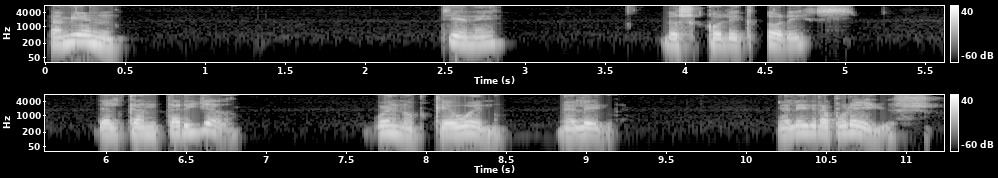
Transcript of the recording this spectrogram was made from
También tiene los colectores de alcantarillado. Bueno, qué bueno, me alegra. Me alegra por ellos.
